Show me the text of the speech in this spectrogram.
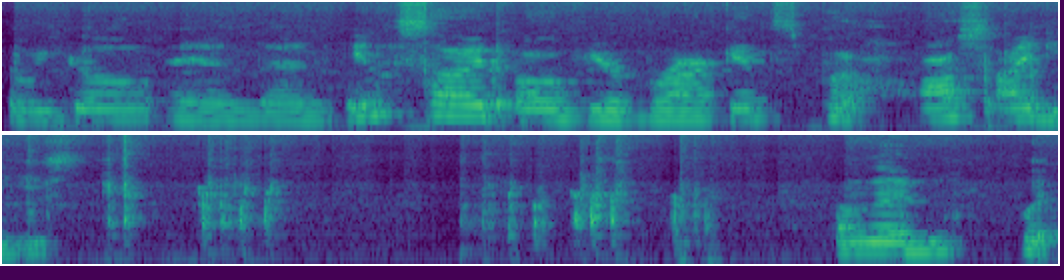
There we go. And then inside of your brackets, put host IDs. And then put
